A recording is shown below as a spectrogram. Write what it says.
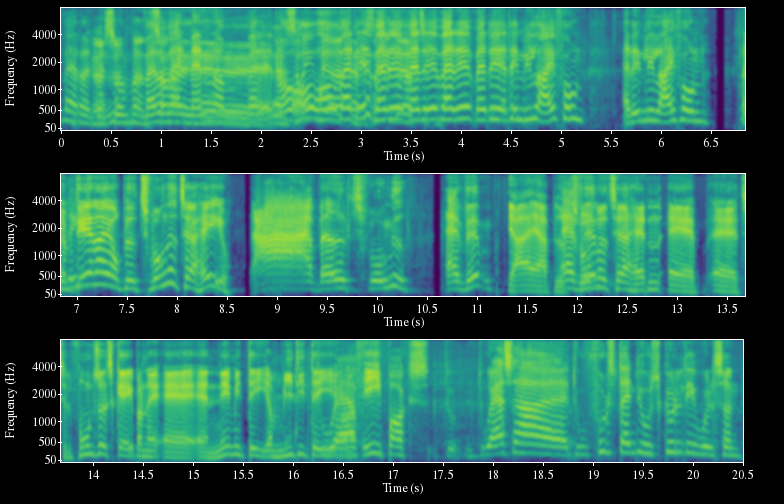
hvad er der i den Ja, anden så- lomme? Hvad er der, er er der den anden en, lomme? øh, Hvad, er det hvad er det? Hvad er det? er det? Hvad er det? Hvad er det? Er det en lille iPhone? Er det en lille iPhone? Jamen, den er jeg jo blevet tvunget til at have, jo. Ah, hvad? Tvunget? Af hvem? Jeg er blevet Af tvunget hvem? til at have den af, af telefonselskaberne, af, af NemID og MitID og e-boks. Du, du er så... Du er fuldstændig uskyldig, Wilson.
